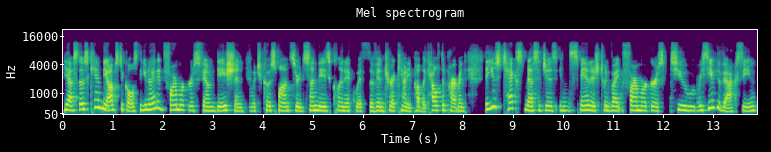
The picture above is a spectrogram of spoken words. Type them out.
Yes, those can be obstacles. The United Farm Workers Foundation, which co sponsored Sunday's clinic with the Ventura County Public Health Department, they used text messages in Spanish to invite farm workers to receive the vaccine.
